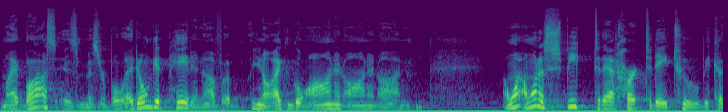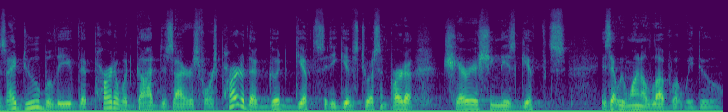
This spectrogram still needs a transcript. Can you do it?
My boss is miserable. I don't get paid enough. Uh, you know, I can go on and on and on. I want, I want to speak to that heart today, too, because I do believe that part of what God desires for us, part of the good gifts that He gives to us, and part of cherishing these gifts is that we want to love what we do.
